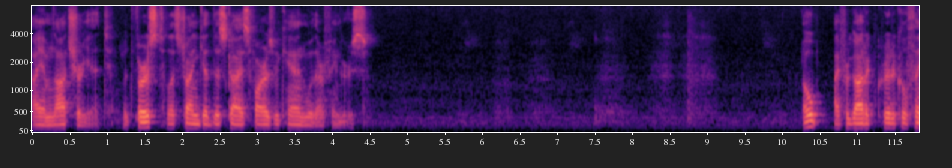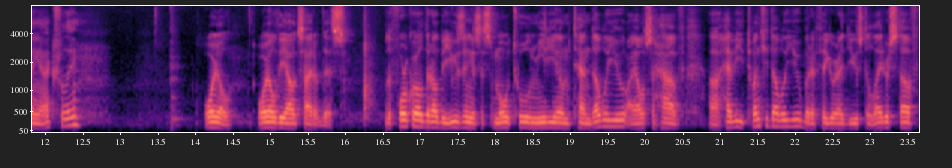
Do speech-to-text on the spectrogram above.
I am not sure yet. But first, let's try and get this guy as far as we can with our fingers. Oh, I forgot a critical thing actually. Oil. Oil the outside of this. The fork oil that I'll be using is this Motul Medium 10W. I also have a heavy 20W, but I figure I'd use the lighter stuff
